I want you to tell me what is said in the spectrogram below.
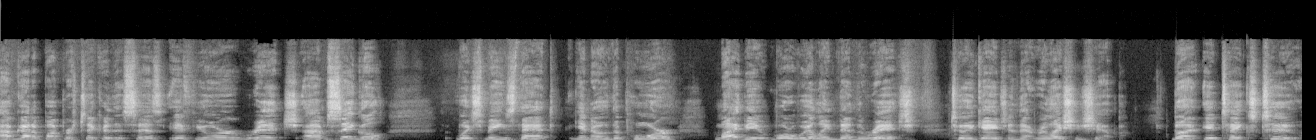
I've got a bumper sticker that says, if you're rich, I'm single, which means that, you know, the poor might be more willing than the rich to engage in that relationship. But it takes two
